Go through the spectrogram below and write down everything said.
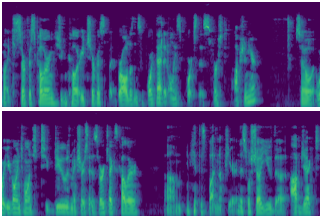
like surface coloring. You can color each surface, but Brawl doesn't support that. It only supports this first option here. So what you're going to want to do is make sure it says vertex color um, and hit this button up here. And this will show you the object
